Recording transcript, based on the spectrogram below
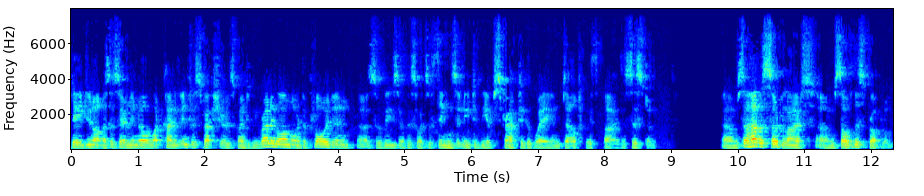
they do not necessarily know what kind of infrastructure it's going to be running on or deployed in. Uh, so these are the sorts of things that need to be abstracted away and dealt with by the system. Um, so how does Sodalite um, solve this problem?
